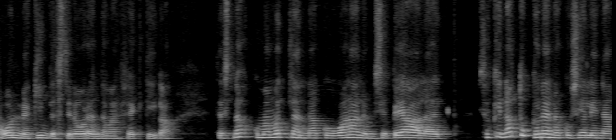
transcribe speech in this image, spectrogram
on kindlasti noorendava efektiga, sest noh, kui ma mõtlen nagu vananemise peale, et see ongi natukene nagu selline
